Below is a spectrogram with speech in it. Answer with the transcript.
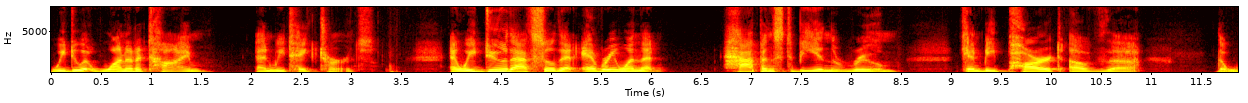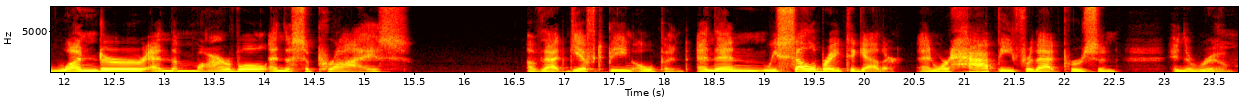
we do it one at a time and we take turns. And we do that so that everyone that happens to be in the room can be part of the, the wonder and the marvel and the surprise of that gift being opened. And then we celebrate together and we're happy for that person in the room.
